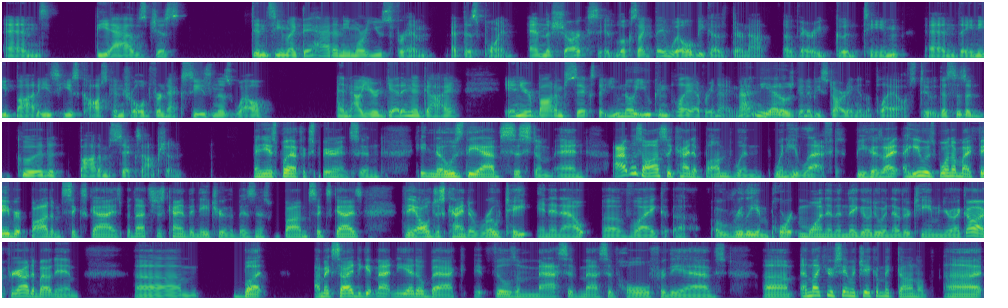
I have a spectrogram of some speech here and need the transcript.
And the Avs just didn't seem like they had any more use for him at this point. And the Sharks, it looks like they will because they're not a very good team and they need bodies. He's cost controlled for next season as well. And now you're getting a guy in your bottom six that you know you can play every night. Matt Nieto is going to be starting in the playoffs too. This is a good bottom six option and he has playoff experience and he knows the Avs system. And I was honestly kind of bummed when when he left because I he was one of my favorite bottom six guys, but that's just kind of the nature of the business with bottom six guys. They all just kind of rotate in and out of like a, a really important one, and then they go to another team, and you're like, oh, I forgot about him. Um, but I'm excited to get Matt Nieto back. It fills a massive, massive hole for the Avs. Um, and like you were saying with Jacob McDonald, uh,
